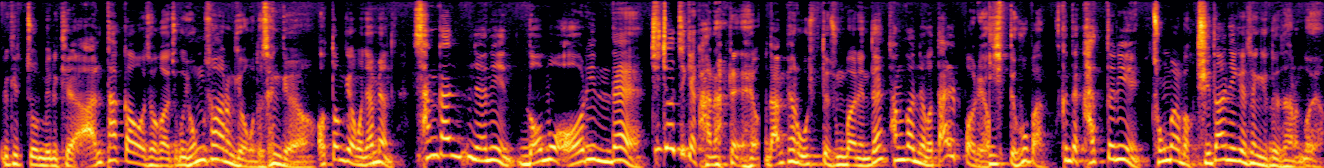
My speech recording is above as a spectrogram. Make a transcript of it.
이렇게 좀 이렇게 안타까워져 가지고 용서하는 경우도 생겨요. 어떤 경우냐면 상간년이 너무 어린데 찢어지게 가난해요. 남편은 50대 중반인데 상간녀가 딸뻘이요. 20대 후반. 근데 갔더니 정말 막 쥐다니게 생기다는 거예요.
